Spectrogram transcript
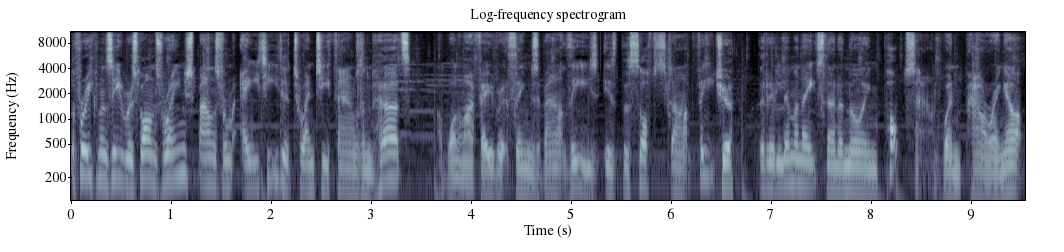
The frequency response range spans from 80 to 20,000 Hz, and one of my favourite things about these is the soft start feature that eliminates that annoying pop sound when powering up.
